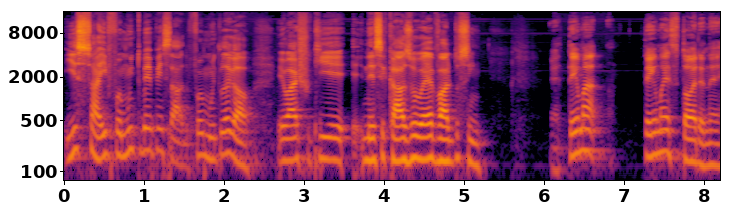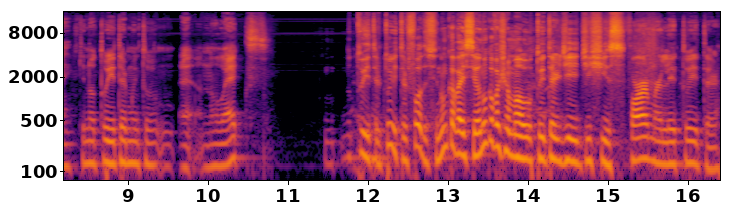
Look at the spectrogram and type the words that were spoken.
isso aí foi muito bem pensado, foi muito legal. Eu acho que nesse caso é válido sim. É, tem, uma, tem uma história, né? Que no Twitter, muito. é, no X. No Twitter, Twitter, foda-se, nunca vai ser, eu nunca vou chamar o Twitter de, de X. Formerly Twitter.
